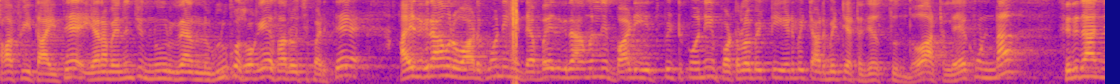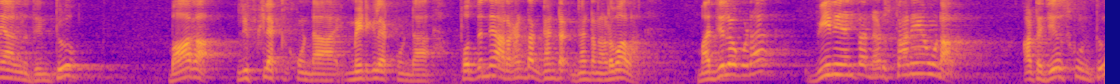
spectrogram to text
కాఫీ తాగితే ఎనభై నుంచి నూరు గ్రాములు గ్లూకోజ్ ఒకేసారి వచ్చి పడితే ఐదు గ్రాములు వాడుకొని ఇంక డెబ్బై ఐదు గ్రాములని బాడీ ఎత్తిపెట్టుకొని పొట్టలో పెట్టి ఏడబెట్టి ఆడబెట్టి అట్లా చేస్తుందో అట్లా లేకుండా సిరిధాన్యాలను తింటూ బాగా లిఫ్ట్లు ఎక్కకుండా మెటికలు ఎక్కకుండా పొద్దున్నే అరగంట గంట గంట నడవాల. మధ్యలో కూడా వీలైనంత నడుస్తూనే ఉండాలి. అట్ట చేసుకుంటూ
